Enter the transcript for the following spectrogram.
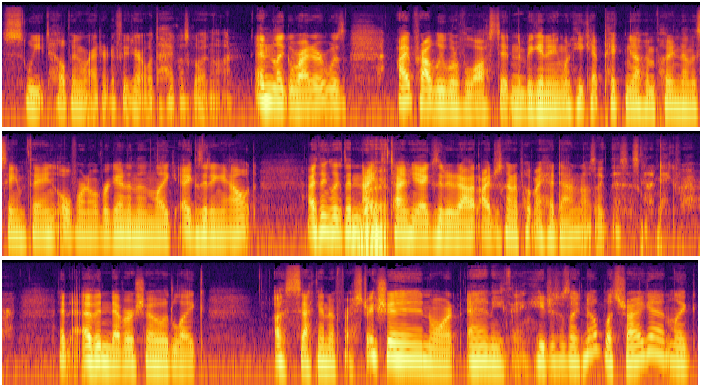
sweet, helping Ryder to figure out what the heck was going on. And like Ryder was, I probably would have lost it in the beginning when he kept picking up and putting down the same thing over and over again, and then like exiting out. I think like the ninth Right. time he exited out, I just kind of put my head down and I was like, this is gonna take forever. And Evan never showed like a second of frustration or anything. He just was like, nope, let's try again. Like,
